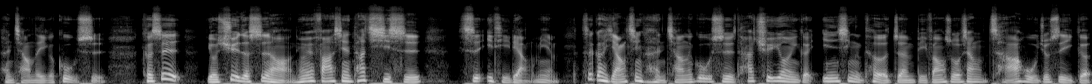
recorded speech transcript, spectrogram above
很强的一个故事。可是有趣的是哈，你会发现它其实是一体两面。这个阳性很强的故事，它却用一个阴性的特征，比方说像茶壶就是一个，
